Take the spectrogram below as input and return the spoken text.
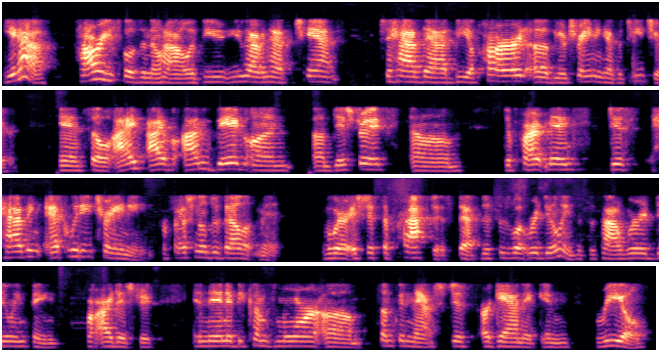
yeah. How are you supposed to know how if you you haven't had a chance to have that be a part of your training as a teacher? And so I I've, I'm big on um, districts, um, departments, just having equity training, professional development, where it's just a practice that this is what we're doing. This is how we're doing things for our district and then it becomes more um, something that's just organic and real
